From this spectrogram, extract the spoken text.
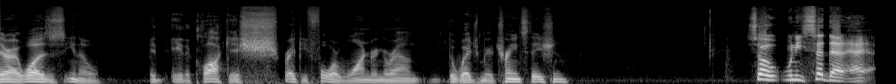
there I was, you know, at 8 o'clock ish, right before, wandering around the Wedgemere train station. So when he said that,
